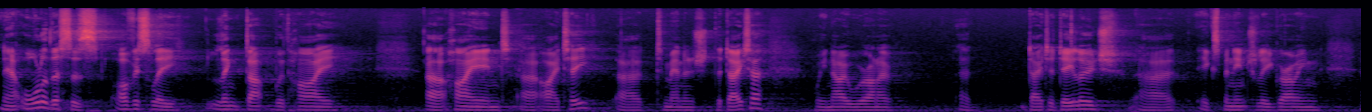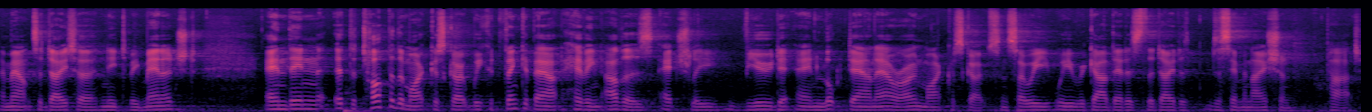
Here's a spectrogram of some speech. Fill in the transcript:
Now, all of this is obviously linked up with high, uh, high-end uh, IT uh, to manage the data. We know we're on a, a data deluge. Uh, exponentially growing amounts of data need to be managed. And then at the top of the microscope, we could think about having others actually view and look down our own microscopes. And so we, we regard that as the data dissemination part.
